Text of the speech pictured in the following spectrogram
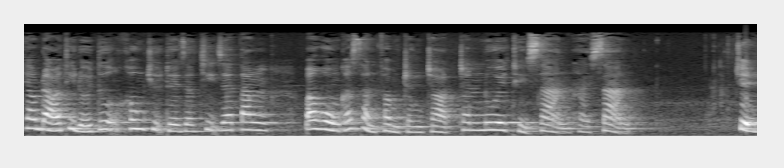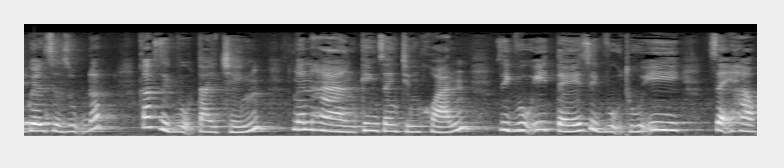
Theo đó thì đối tượng không chịu thuế giá trị gia tăng bao gồm các sản phẩm trồng trọt, chăn nuôi, thủy sản, hải sản, chuyển quyền sử dụng đất, các dịch vụ tài chính, ngân hàng, kinh doanh chứng khoán, dịch vụ y tế, dịch vụ thú y, dạy học,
